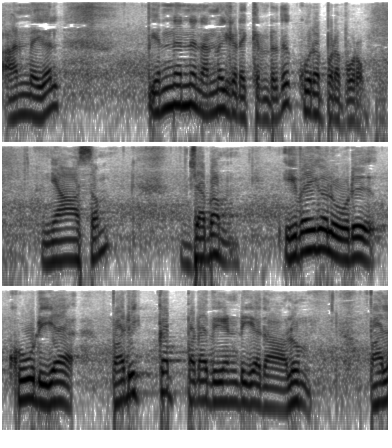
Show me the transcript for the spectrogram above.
நன்மைகள் என்னென்ன நன்மைகள் கிடைக்கின்றது கூறப்பட போகிறோம் நியாசம் ஜபம் இவைகளோடு கூடிய படிக்கப்பட வேண்டியதாலும் பல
